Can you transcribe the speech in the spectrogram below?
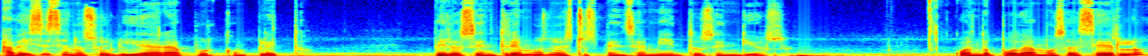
A veces se nos olvidará por completo, pero centremos nuestros pensamientos en Dios. Cuando podamos hacerlo,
